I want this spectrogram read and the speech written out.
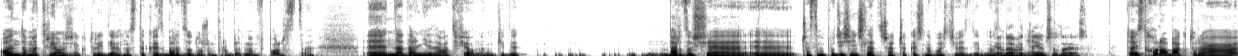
o endometriozie, której diagnostyka jest bardzo dużym problemem w Polsce. Nadal niezałatwionym, kiedy mm, bardzo się, czasem po 10 lat trzeba czekać na właściwe Ja zdiagnozowanie. nawet nie wiem, co to jest. To jest choroba, która,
